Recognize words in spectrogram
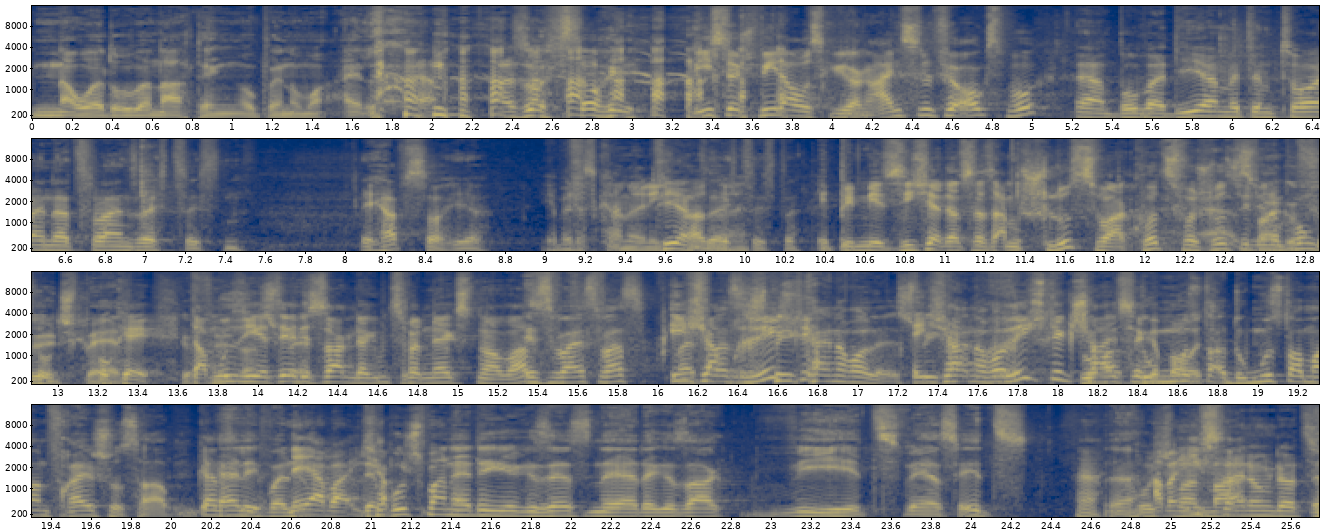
genauer drüber nachdenken, ob wir nochmal einladen. Also, sorry. Wie ist das Spiel ausgegangen? Einzel für Augsburg? Ja, Bobadilla mit dem Tor in der 62. Ich hab's doch hier. Ja, aber das kann doch nicht 64. wahr sein. Ich bin mir sicher, dass das am Schluss war, kurz vor Schluss es mit war dem Punkt. gefühlt spät. Okay, da Gefühlt muss ich jetzt ehrlich spät. sagen, da gibt es beim nächsten Mal was. Es, weißt du was? Ich habe was? Es spielt richtig, keine Rolle. Es spielt ich habe keine Rolle. richtig du, Scheiße du gebaut. Musst, du musst doch mal einen Freischuss haben. Ganz- Ehrlich, weil Nee, der hab- Buschmann hätte hier gesessen, der hätte gesagt, wie Hits, wer ist Hits? Ja. Buschmann ich sag- Meinung dazu.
